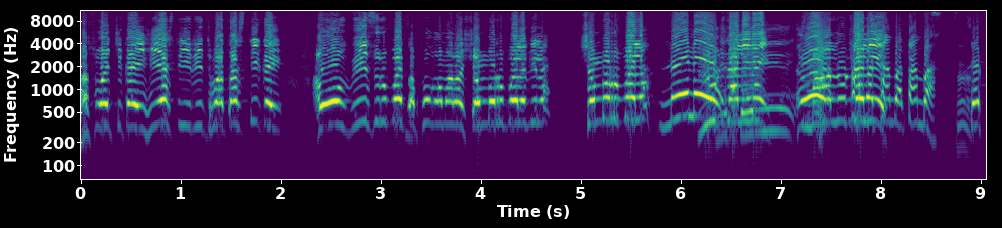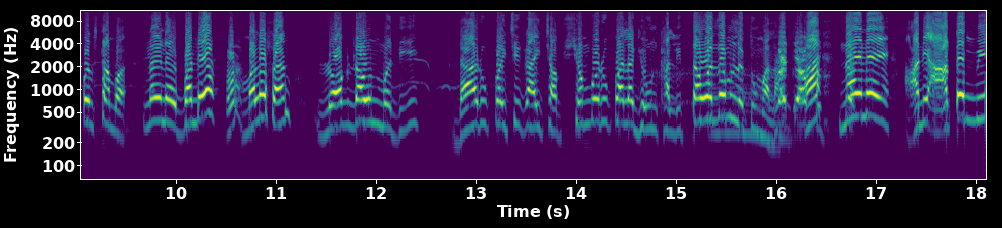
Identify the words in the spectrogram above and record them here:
फसवायची काही ही असती रीतभात असती काही? अहो वीस रुपयाचा फुगा मला शंभर रुपयाला दिला शंभर रुपयाला? नाही लूट नाही झाली नाही. मला लूट थांबा झाली थांबा थांबा. हा. सरपंच थांबा. नाही नाही बंड्या हा? मला सांग लॉकडाऊन मध्ये दहा रुपयाची गाय छाप शंभर रुपयाला घेऊन खाल्ली तेव्हा जमलं तुम्हाला. नाही, ते हा? नाही नाही. आणि आता मी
